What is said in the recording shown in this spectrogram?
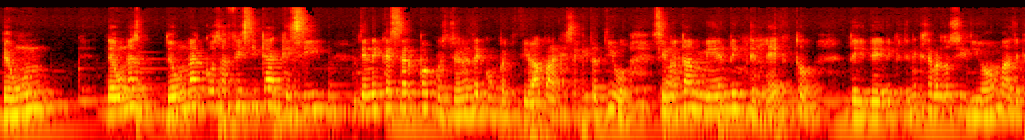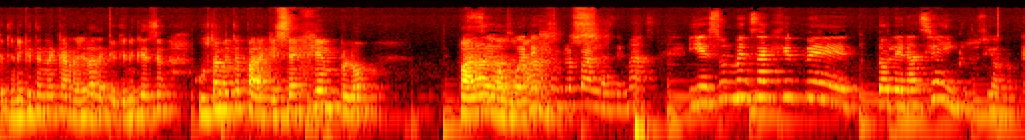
de, un, de, una, de una cosa física que sí tiene que ser por cuestiones de competitividad para que sea equitativo, sino también de intelecto, de, de- de que tiene que saber dos idiomas, de que tiene que tener carrera, de que tiene que ser justamente para que sea ejemplo para Sea las un buen demás. ejemplo para las demás. Y es un mensaje de tolerancia e inclusión, ¿ok?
